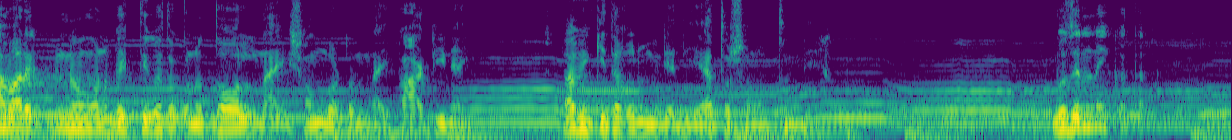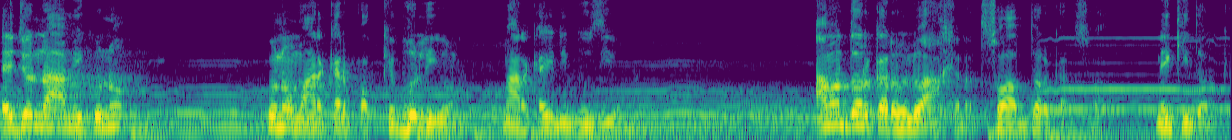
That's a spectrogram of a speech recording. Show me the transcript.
আমার কোনো ব্যক্তিগত কোনো দল নাই, সংগঠন নাই, পার্টি নাই। আমি কিতা মিডিয়া দিয়ে এত সমর্থন দিয়ে বুঝেন নাই কথা এই জন্য আমি কোনো কোনো মার্কার পক্ষে বলিও না মার্কাইডি বুঝিও না। আমার দরকার হলো আখেরাত সব দরকার সব নেকি দরকার।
